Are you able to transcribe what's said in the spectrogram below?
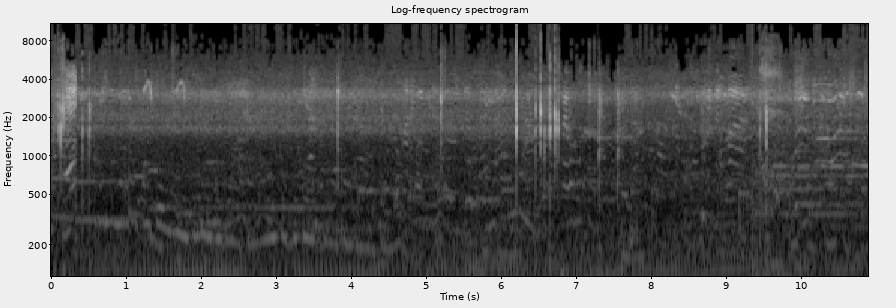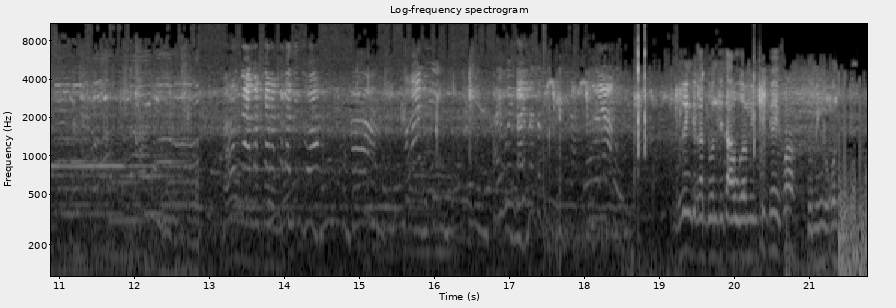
Okay. Busing ka doon di tao gamin ti kay ko. Domingo kon.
